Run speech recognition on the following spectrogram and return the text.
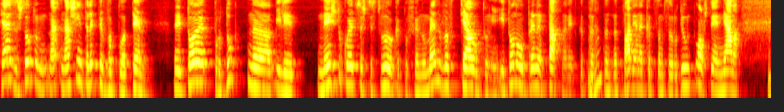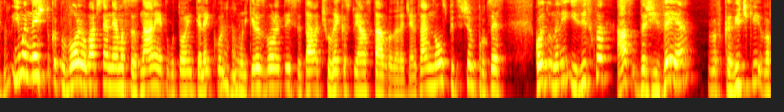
тя е защото на, нашия интелект е въплатен. Нали, той е продукт на, или нещо, което съществува като феномен в тялото ни. И то на опрен етап, нали? Като, uh-huh. на, на, на два дена, като съм се родил, още я няма. Uh-huh. Има нещо като воля, обаче тя няма съзнание, ето го този интелект, който uh-huh. комуникира с волята и създава човека Стоян Ставро, да речем. Това е много специфичен процес, който нали, изисква аз да живея в кавички в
